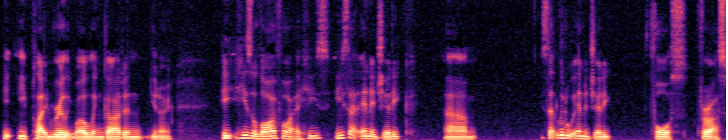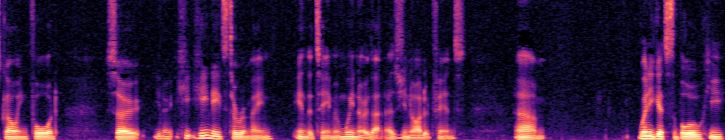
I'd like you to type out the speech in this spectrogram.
he he played really well, Lingard, and you know he he's a live wire. He's he's that energetic, um, he's that little energetic force for us going forward. So you know he he needs to remain in the team, and we know that as United fans. Um, when he gets the ball, he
